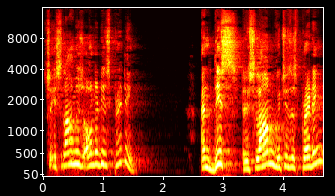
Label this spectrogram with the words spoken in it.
So Islam is already spreading. And this Islam which is spreading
